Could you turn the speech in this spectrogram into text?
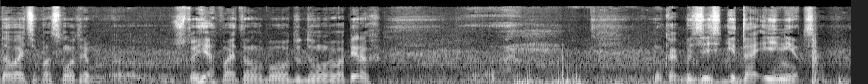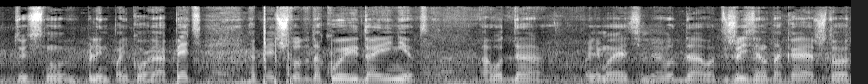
Давайте посмотрим, э, что я по этому поводу думаю. Во-первых, ну как бы здесь и да, и нет. То есть, ну, блин, Панько, опять, опять что-то такое и да, и нет. А вот да, Понимаете ли? Вот да, вот жизнь она такая, что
